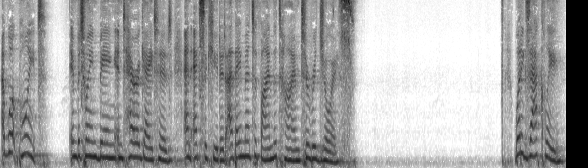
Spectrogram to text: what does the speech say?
At what point in between being interrogated and executed, are they meant to find the time to rejoice? What exactly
